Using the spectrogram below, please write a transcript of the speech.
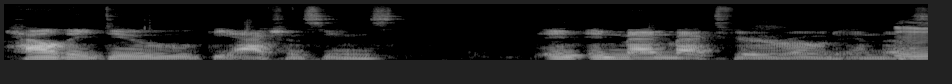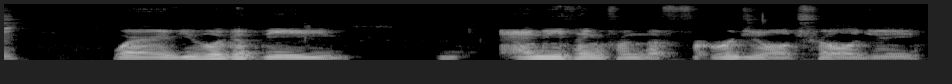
how they do the action scenes in, in Mad Max Fury Road and this. Mhm. Where if you look at the anything from the original trilogy,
